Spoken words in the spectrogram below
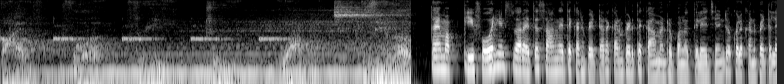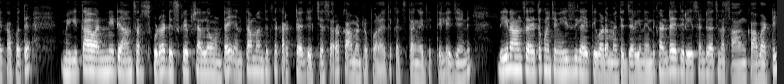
five, four, three, two, one, zero. Time up ఈ ఫోర్ హింట్స్ ద్వారా అయితే సాంగ్ అయితే కనిపెట్టారా? కనిపెడితే కామెంట్ రూపంలో తెలియజేయండి. ఒకవేళ కనిపెట్టలేకపోతే మిగతా అన్నిటి ఆన్సర్స్ కూడా డిస్క్రిప్షన్లో ఉంటాయి. ఎంతమంది అయితే కరెక్ట్గా గెట్ కామెంట్ రూపంలో అయితే ఖచ్చితంగా అయితే తెలియజేయండి. దీని ఆన్సర్ అయితే కొంచెం ఈజీగా అయితే ఇవ్వడం అయితే జరిగింది. ఎందుకంటే ఇది రీసెంట్గా వచ్చిన సాంగ్ కాబట్టి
